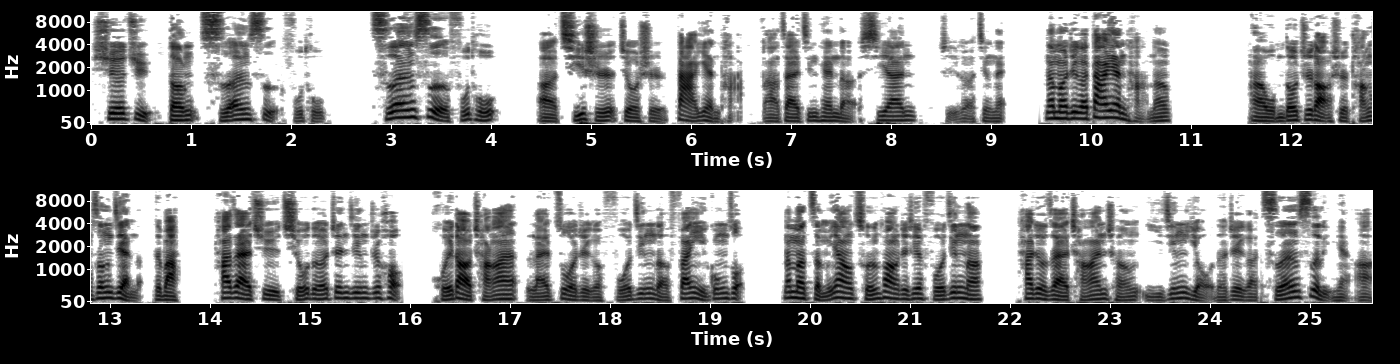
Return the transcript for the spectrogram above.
薛据登慈恩寺浮屠，慈恩寺浮屠啊，其实就是大雁塔啊，在今天的西安这个境内。那么这个大雁塔呢，啊，我们都知道是唐僧建的，对吧？他在去求得真经之后，回到长安来做这个佛经的翻译工作。那么怎么样存放这些佛经呢？他就在长安城已经有的这个慈恩寺里面啊，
